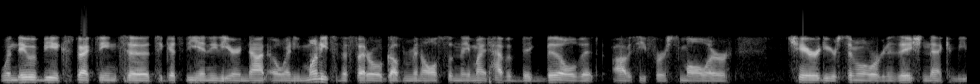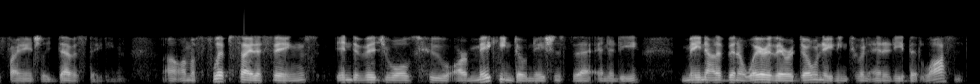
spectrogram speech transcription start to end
when they would be expecting to to get to the end of the year and not owe any money to the federal government, all of a sudden they might have a big bill that obviously for a smaller charity or similar organization that can be financially devastating. Uh, on the flip side of things, individuals who are making donations to that entity may not have been aware they were donating to an entity that lost its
